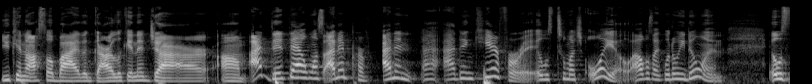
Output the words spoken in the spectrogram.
You can also buy the garlic in a jar. Um, I did that once. I didn't. I didn't. I, I didn't care for it. It was too much oil. I was like, what are we doing? It was.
